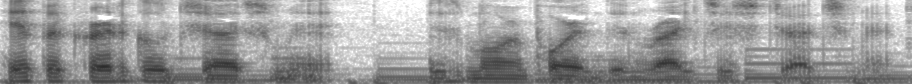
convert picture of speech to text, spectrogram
hypocritical judgment is more important than righteous judgment.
